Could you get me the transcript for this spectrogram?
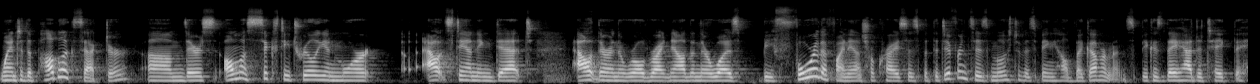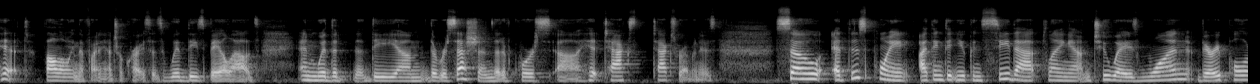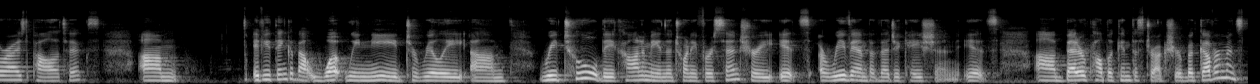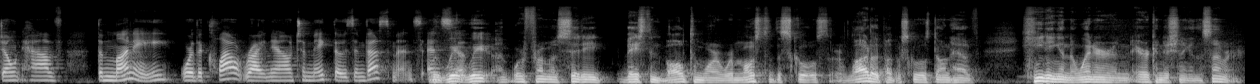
went to the public sector, um, there's almost 60 trillion more outstanding debt out there in the world right now than there was before the financial crisis. But the difference is most of it's being held by governments because they had to take the hit following the financial crisis with these bailouts and with the the, um, the recession that, of course, uh, hit tax tax revenues. So at this point, I think that you can see that playing out in two ways. One, very polarized politics. Um, if you think about what we need to really um, retool the economy in the 21st century, it's a revamp of education, it's uh, better public infrastructure, but governments don't have the money or the clout right now to make those investments. And we, so, we, we're from a city based in Baltimore where most of the schools, or a lot of the public schools, don't have heating in the winter and air conditioning in the summer.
